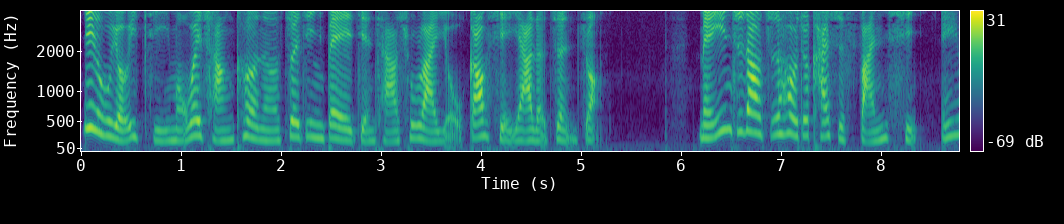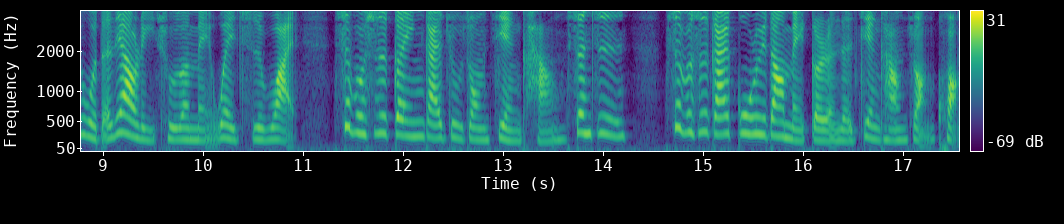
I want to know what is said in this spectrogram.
例如，有一集，某位常客呢，最近被检查出来有高血压的症状。美英知道之后，就开始反省：诶，我的料理除了美味之外，是不是更应该注重健康？甚至是不是该顾虑到每个人的健康状况？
